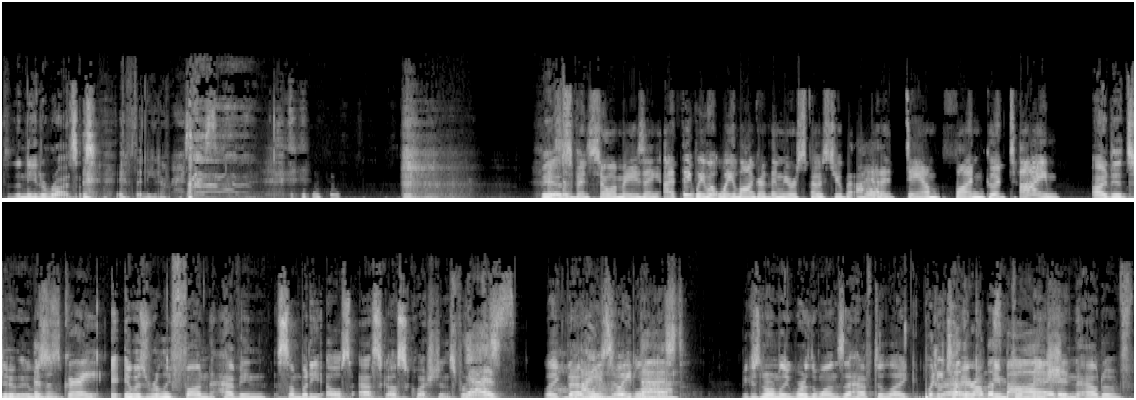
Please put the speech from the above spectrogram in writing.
the need arises. If the need arises. But This yes, has been so amazing. I think we went way longer than we were supposed to, but I had a damn fun, good time. I did too. It this was was great. it, it was really fun having somebody else ask us questions for Yes. us. Like that I was a blast. that. Because normally we're the ones that have to like Put each other on the spot information and- out of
